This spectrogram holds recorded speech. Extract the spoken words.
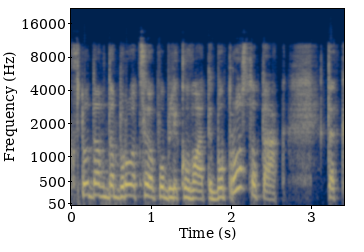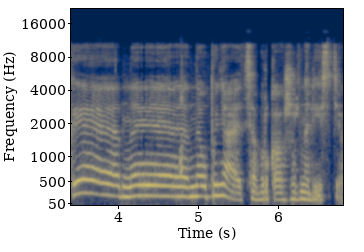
хто дав добро це опублікувати? Бо просто так таке не, не опиняється в руках журналістів.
